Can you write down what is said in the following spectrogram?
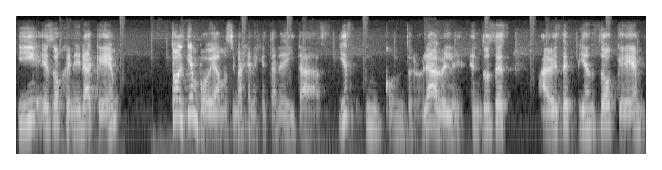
y eso genera que todo el tiempo veamos imágenes que están editadas y es incontrolable. Entonces, a veces pienso que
